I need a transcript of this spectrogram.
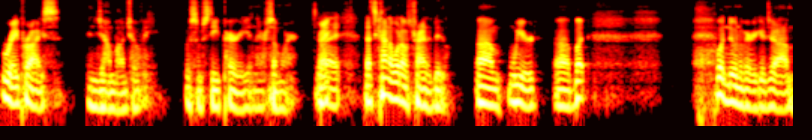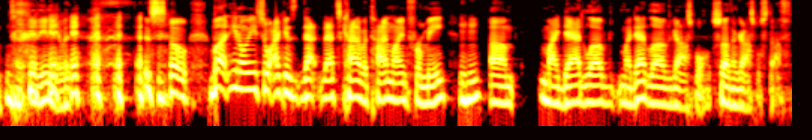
Ray Price and John Bon Jovi with some Steve Perry in there somewhere. Right. Right. That's kind of what I was trying to do. Um, weird, uh, but wasn't doing a very good job at any of it. so, but you know, I mean, so I can that that's kind of a timeline for me. Um, my dad loved my dad loved gospel, southern gospel stuff.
